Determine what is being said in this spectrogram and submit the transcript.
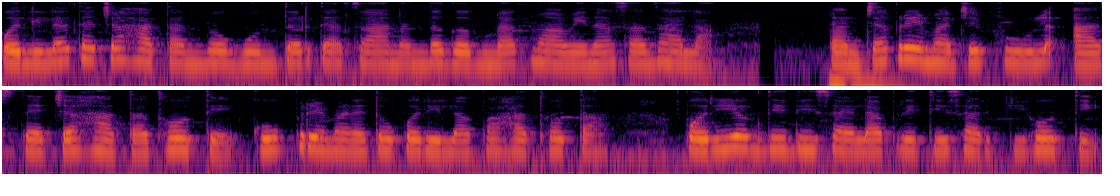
परीला त्याच्या हातात बघून तर त्याचा आनंद गगनात मावेनासा झाला. त्यांच्या प्रेमाचे फूल आज त्याच्या हातात होते. खूप प्रेमाने तो परीला पाहत होता. परी अगदी दिसायला प्रीतीसारखी होती.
